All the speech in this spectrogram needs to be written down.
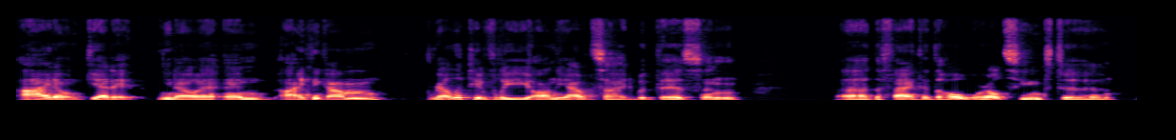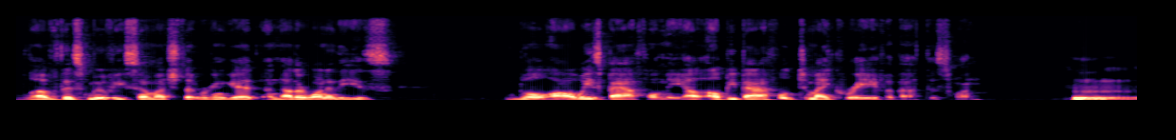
I don't get it, you know, and I think I'm relatively on the outside with this. And uh, the fact that the whole world seems to love this movie so much that we're going to get another one of these will always baffle me. I'll, I'll be baffled to my grave about this one. Hmm.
